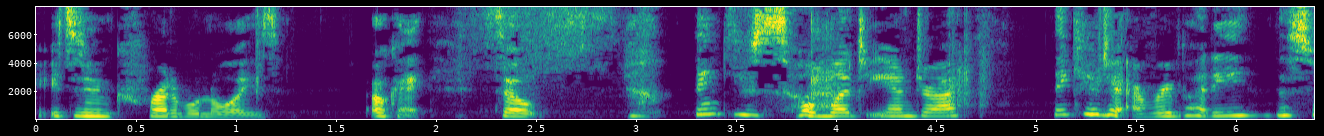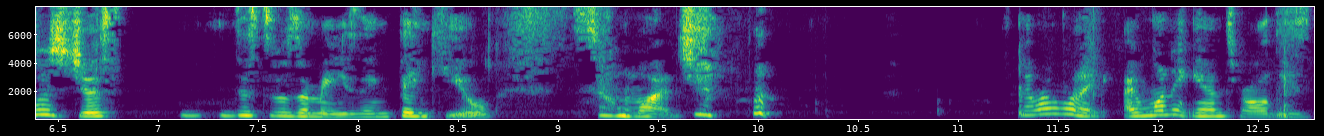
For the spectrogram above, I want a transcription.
it's an incredible noise. Okay, so thank you so much, Andra. Thank you to everybody. This was just, this was amazing. Thank you so much. Now I want to, I want to answer all these.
